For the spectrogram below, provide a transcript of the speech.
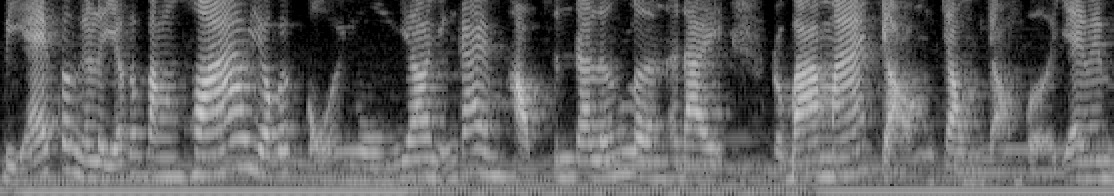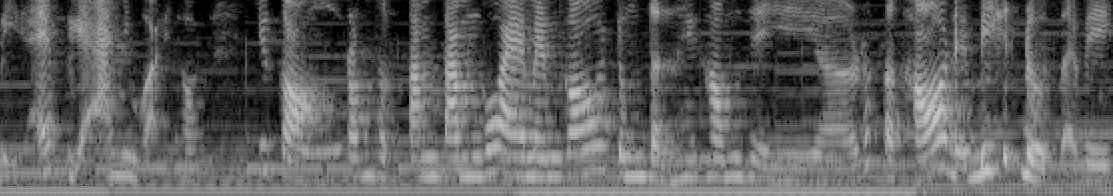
bị ép, có nghĩa là do cái văn hóa, do cái cội nguồn, do những cái em học sinh ra lớn lên ở đây. Rồi ba má chọn chồng, chọn vợ cho em em bị ép gả như vậy thôi. Chứ còn trong thực tâm tâm của em em có chung tình hay không thì ờ, rất là khó để biết được. Tại vì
